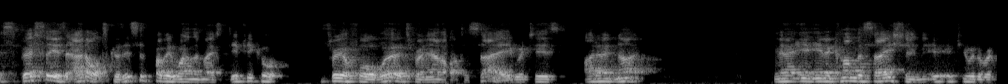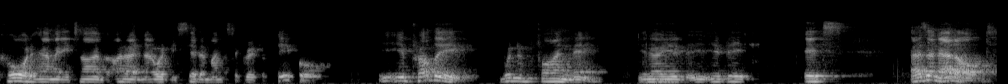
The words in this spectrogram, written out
especially as adults, because this is probably one of the most difficult three or four words for an adult to say, which is, I don't know. You know, in, in a conversation, if you were to record how many times I don't know would be said amongst a group of people, you, you probably wouldn't find many. You know, you'd, you'd be, it's, as an adult,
